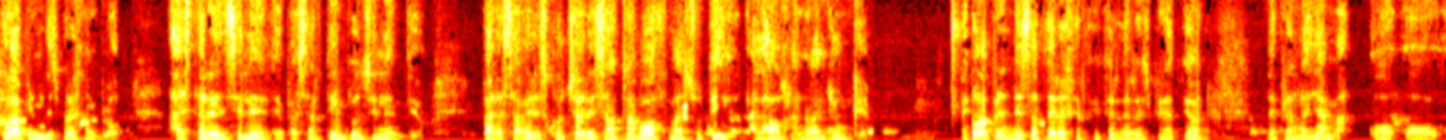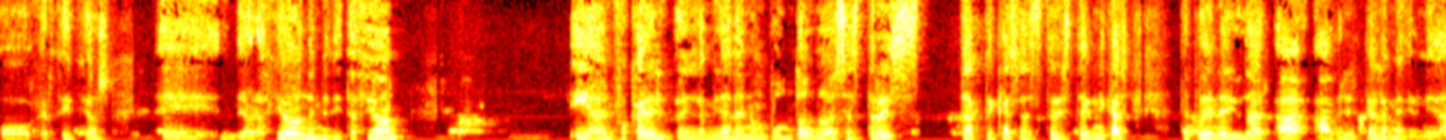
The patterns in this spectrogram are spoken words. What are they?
tú aprendes, por ejemplo, a estar en silencio, pasar tiempo en silencio, para saber escuchar esa otra voz más sutil, a la hoja, no al yunque, tú aprendes a hacer ejercicios de respiración de pranayama o, o, ejercicios eh, de oración, de meditación, y a enfocar en la mirada en un punto, ¿no? Esas tres tácticas, esas tres técnicas te pueden ayudar a abrirte a la mediunidad.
